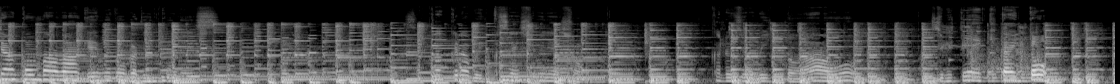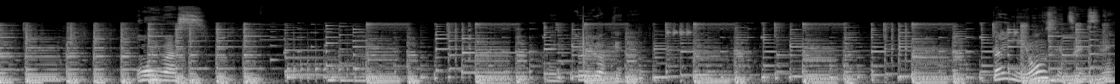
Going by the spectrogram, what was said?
ちはこんばんは。ゲーム動画でいこうです。サッカークラブ育成シミュレーション。カルジオビット R を始めていきたいと思います。はいというわけで。第4節ですね、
